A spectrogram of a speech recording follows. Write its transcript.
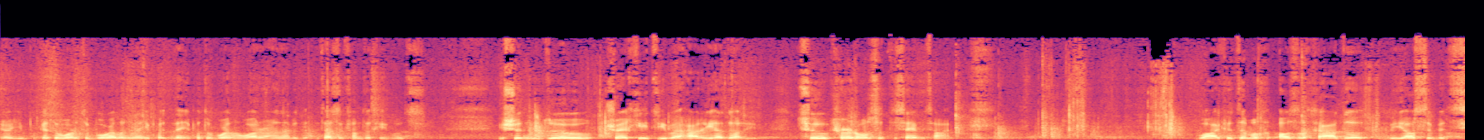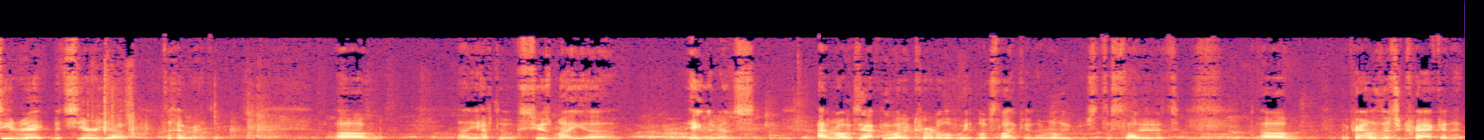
You know, you get the water to boil and then you put then you put the boiling water on, and then it doesn't come to chimutz. You shouldn't do trechiti bahari hadari, two kernels at the same time. Why? Because um, now you have to excuse my uh, ignorance. I don't know exactly what a kernel of wheat looks like. I've never really studied it. Um, apparently, there's a crack in it,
